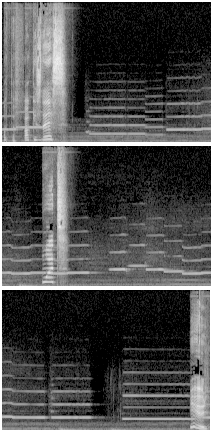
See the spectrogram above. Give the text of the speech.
What the fuck is this? What? Dude.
